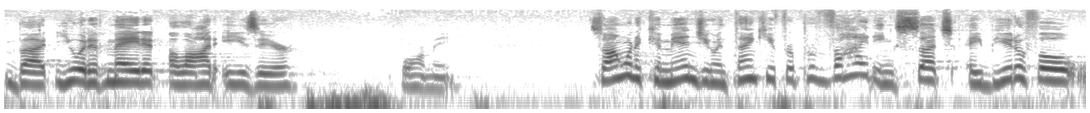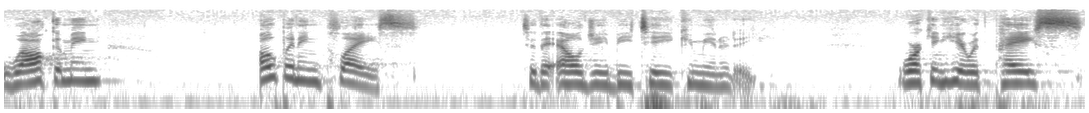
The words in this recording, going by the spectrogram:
But you would have made it a lot easier for me. So I want to commend you and thank you for providing such a beautiful, welcoming, opening place to the LGBT community. Working here with PACE,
